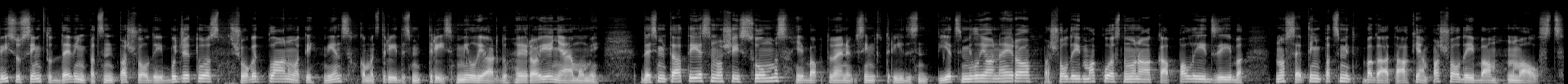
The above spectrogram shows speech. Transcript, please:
visu 119 pašvaldību budžetos šogad plānoti 1,33 miljārdu eiro ieņēmumi. Desmitā tiesa no šīs summas jeb aptuveni 135 miljonu eiro, pašvaldību makos nonāk kā palīdzība no 17 bagātākajām pašvaldībām un valsts.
